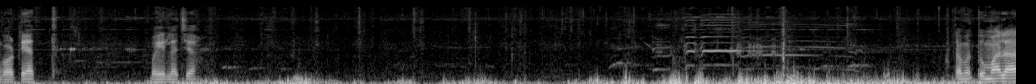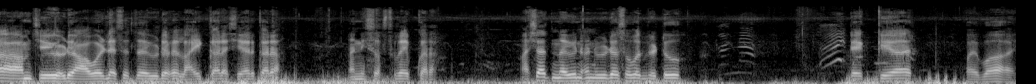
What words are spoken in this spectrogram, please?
गोट्यात बैलाच्या. तर मग तुम्हाला आमची व्हिडिओ आवडले असेल तर व्हिडिओला लाईक करा शेअर करा आणि सबस्क्राईब करा. अशाच नवीन नवीन व्हिडिओसोबत भेटू. टेक केअर बाय बाय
